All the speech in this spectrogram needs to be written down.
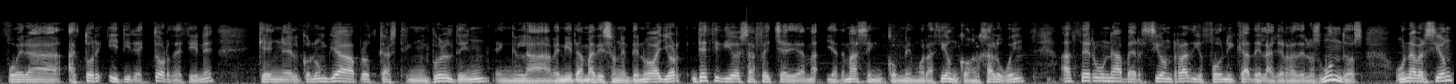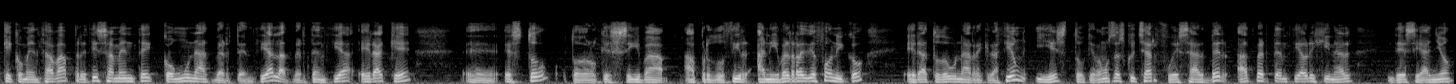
fuera actor y director de cine que en el Columbia Broadcasting Building, en la avenida Madison de Nueva York, decidió esa fecha y además en conmemoración con el Halloween, hacer una versión radiofónica de la Guerra de los Mundos. Una versión que comenzaba precisamente con una advertencia. La advertencia era que eh, esto, todo lo que se iba a producir a nivel radiofónico, era toda una recreación y esto que vamos a escuchar fue esa advertencia original de ese año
